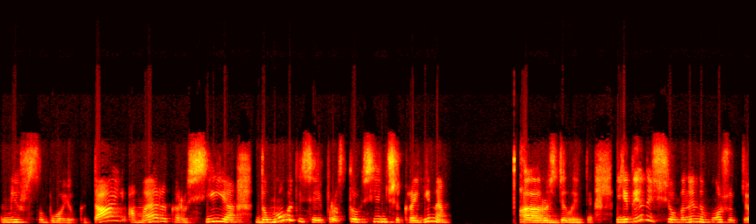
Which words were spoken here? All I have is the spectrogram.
між собою. Китай, Америка, Росія, домовитися і просто всі інші країни розділити. Єдине, що вони не можуть,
